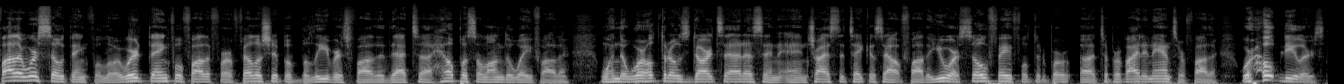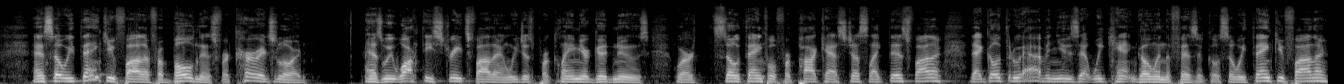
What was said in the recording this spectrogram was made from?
Father, we're so thankful, Lord. We're thankful, Father, for a fellowship of believers, Father, that uh, help us along the way, Father. When the world throws darts at us and, and tries to take us out, Father, you are so faithful to, uh, to provide an answer, Father. We're hope dealers. And so we thank you, Father, for boldness, for courage, Lord as we walk these streets, Father, and we just proclaim your good news. We're so thankful for podcasts just like this, Father, that go through avenues that we can't go in the physical. So we thank you, Father.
